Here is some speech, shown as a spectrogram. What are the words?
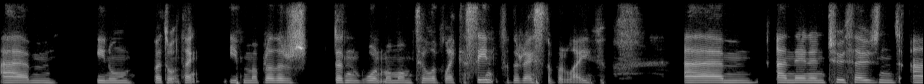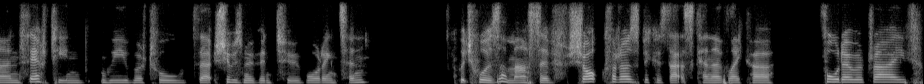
Um, you know, I don't think even my brothers didn't want my mum to live like a saint for the rest of her life. Um, and then in 2013, we were told that she was moving to Warrington, which was a massive shock for us because that's kind of like a four hour drive.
